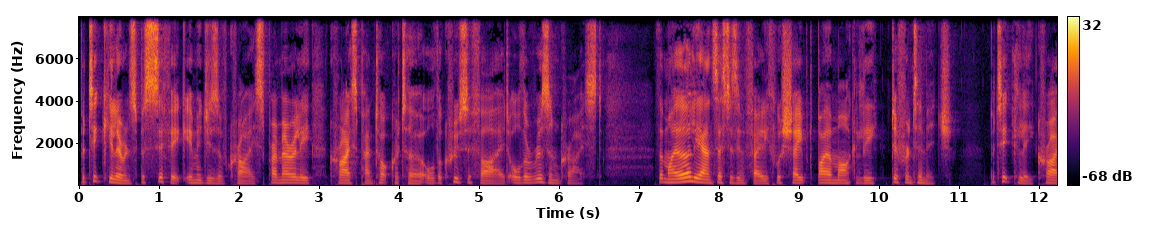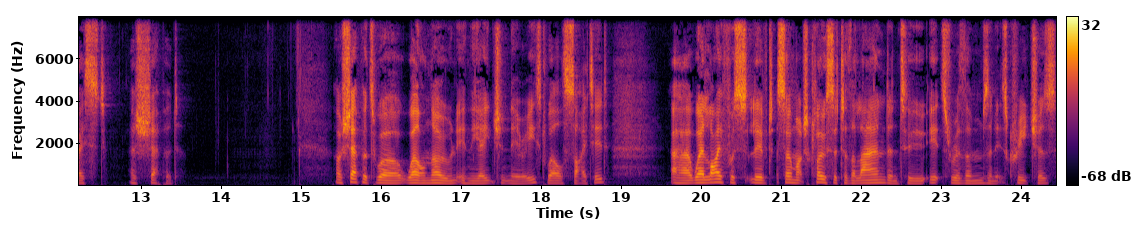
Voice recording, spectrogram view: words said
particular and specific images of Christ, primarily Christ Pantocrator or the crucified or the risen Christ, that my early ancestors in faith were shaped by a markedly different image, particularly Christ as shepherd. Our shepherds were well known in the ancient Near East, well cited, uh, where life was lived so much closer to the land and to its rhythms and its creatures.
